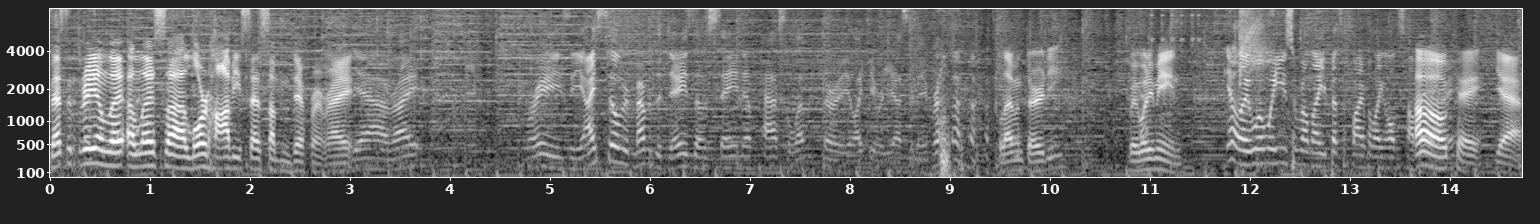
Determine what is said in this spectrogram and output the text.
best of. Three unless, unless uh, Lord Hobby says something different, right? Yeah, right. Crazy. I still remember the days of staying up past 11:30 like you were yesterday, bro. 11:30. Wait, what do you mean? yeah, like when we used to run like best of five for like all the top. Oh, right? okay. Yeah.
